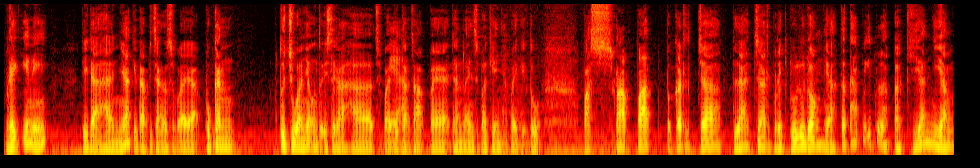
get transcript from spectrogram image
break ini tidak hanya kita bicara supaya bukan tujuannya untuk istirahat supaya Iya. tidak capek dan lain sebagainya. Baik itu pas rapat bekerja belajar break dulu dong ya. Tetapi itulah bagian yang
